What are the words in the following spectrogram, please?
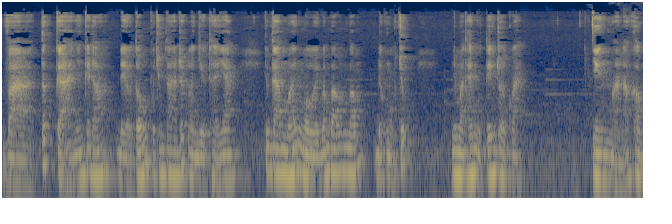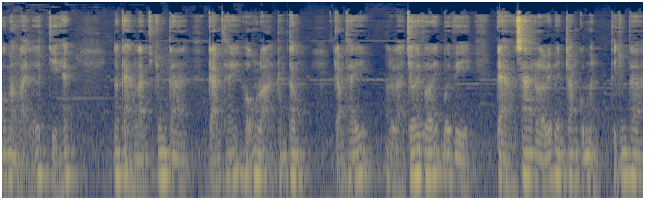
Và tất cả những cái đó đều tốn của chúng ta rất là nhiều thời gian. Chúng ta mới ngồi bấm bấm bấm bấm được một chút, nhưng mà thấy một tiếng trôi qua. Nhưng mà nó không có mang lại lợi ích gì hết. Nó càng làm cho chúng ta cảm thấy hỗn loạn trong tâm, cảm thấy là chới với, bởi vì càng xa rời với bên trong của mình thì chúng ta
